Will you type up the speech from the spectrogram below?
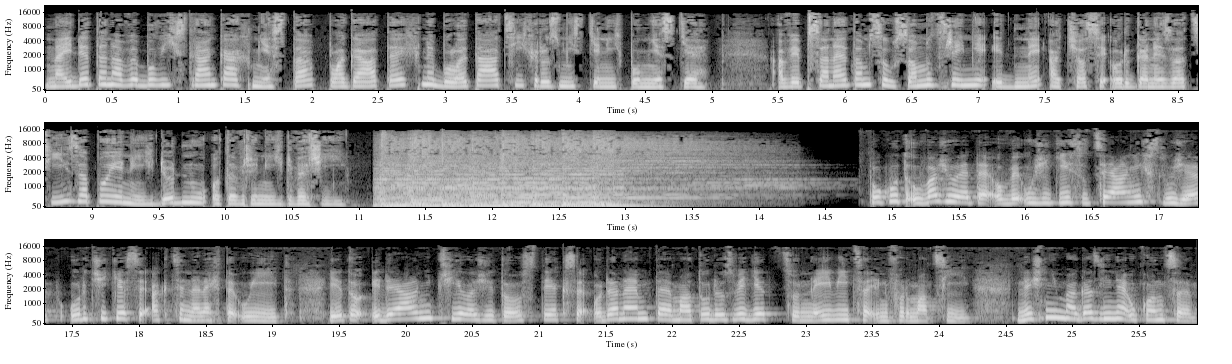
najde najdete na webových stránkách města, plagátech nebo letácích rozmístěných po městě. A vypsané tam jsou samozřejmě i dny a časy organizací zapojených do dnů otevřených dveří. Pokud uvažujete o využití sociálních služeb, určitě si akci nenechte ujít. Je to ideální příležitost, jak se o daném tématu dozvědět co nejvíce informací. Dnešní magazín je u konce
